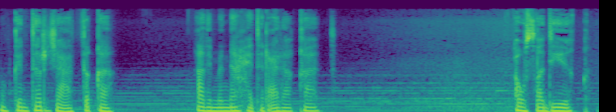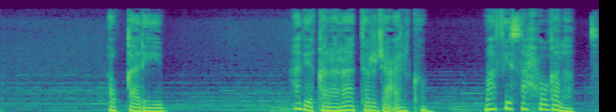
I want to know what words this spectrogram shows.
ممكن ترجع الثقة. هذه من ناحية العلاقات. أو صديق. أو قريب. هذه قرارات ترجع لكم. ما في صح وغلط.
